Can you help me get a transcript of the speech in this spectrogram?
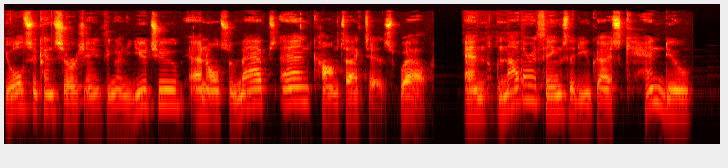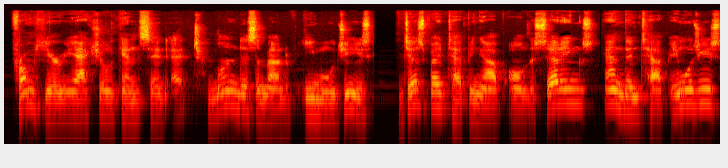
You also can search anything on YouTube and also maps and contact as well. And another things that you guys can do from here, you actually can send a tremendous amount of emojis just by tapping up on the settings and then tap emojis.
